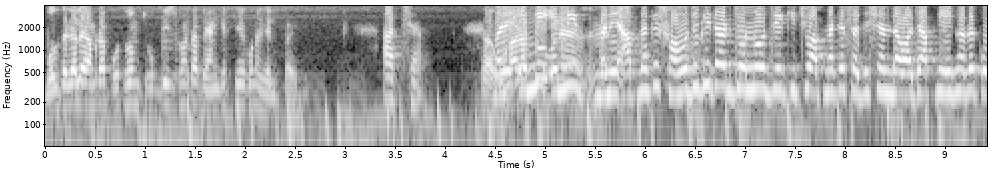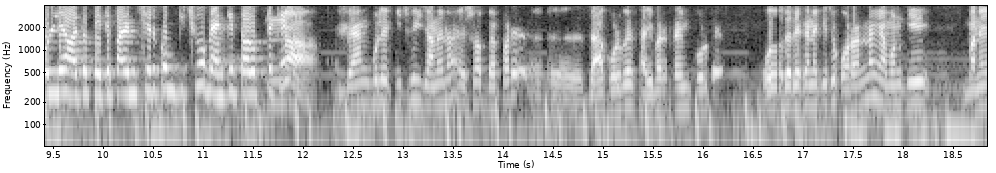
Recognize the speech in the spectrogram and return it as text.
বলতে গেলে আমরা প্রথম চব্বিশ ঘণ্টা ব্যাংকের থেকে কোনো হেল্প পাইনি। আচ্ছা। মানে এমনি এমনি মানে- মানে আপনাকে সহযোগিতার জন্য যে কিছু আপনাকে সাজেশন দেওয়া যে আপনি এইভাবে করলে হয়তো পেতে পারেন সেরকম কিছু ব্যাংকের তরফ থেকে? না ব্যাংক বলে কিছুই জানে না এসব ব্যাপারে যা করবে সাইবার ক্রাইম করবে। ওদের এখানে কিছু করার নাই এমনকি মানে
